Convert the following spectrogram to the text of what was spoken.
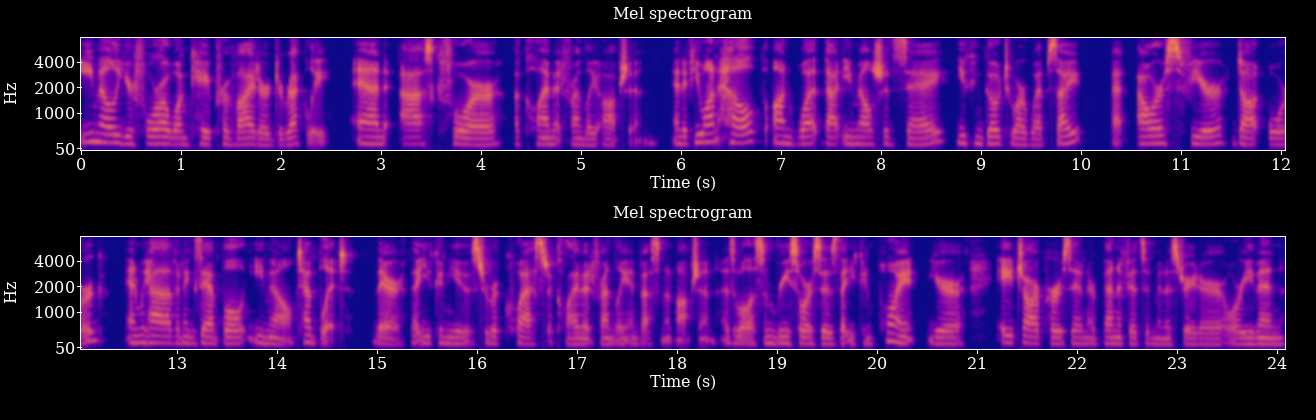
email your 401k provider directly and ask for a climate friendly option. And if you want help on what that email should say, you can go to our website at oursphere.org. And we have an example email template there that you can use to request a climate friendly investment option, as well as some resources that you can point your HR person or benefits administrator or even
